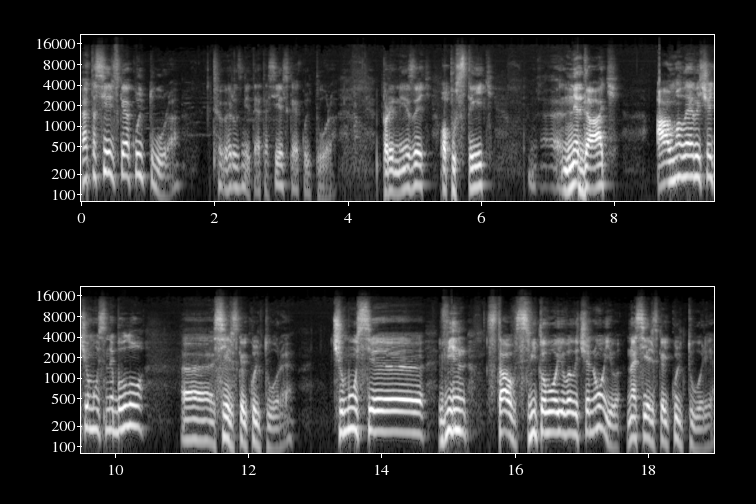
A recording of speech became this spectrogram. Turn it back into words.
Это сільська культура. Ви розумієте, це сільська культура. Принизить, опустить, е, не дать. А в Малевича чомусь не було е, сільської культури. Чомусь е, він став світовою величиною на сільській культурі.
